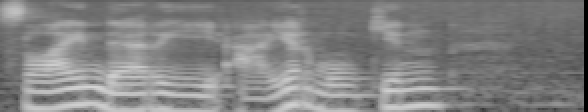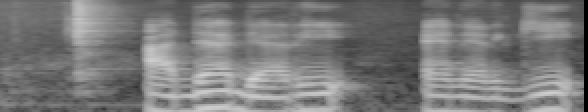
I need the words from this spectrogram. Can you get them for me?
selain dari air mungkin ada dari energi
